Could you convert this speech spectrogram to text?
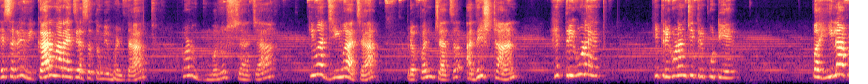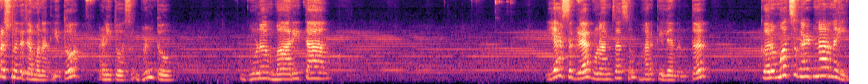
हे सगळे विकार मारायचे असं तुम्ही म्हणता? पण मनुष्याच्या किंवा जीवाच्या प्रपंचाचं अधिष्ठान हे त्रिगुण आहेत. ही त्रिगुणांची त्रिपुटी आहे. पहिला प्रश्न त्याच्या मनात येतो आणि तो असं म्हणतो गुण मारिता या सगळ्या गुणांचा संहार केल्यानंतर कर्मच घडणार नाही.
